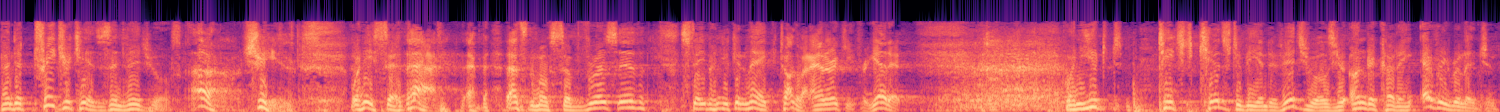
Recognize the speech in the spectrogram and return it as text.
and to treat your kids as individuals. Oh, jeez. When he said that, that's the most subversive statement you can make. Talk about anarchy. Forget it. When you teach kids to be individuals, you're undercutting every religion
